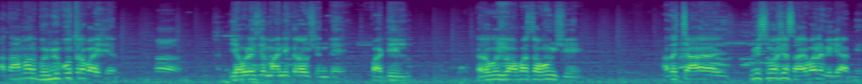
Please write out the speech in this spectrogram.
आता आम्हाला भूमिपुत्र पाहिजे. हं. येवल्याचे माणिकराव शिंदे पाटील रघुजी बाबाचा वंश आहे. आता चार वीस वर्ष साहेबाला दिली आम्ही.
